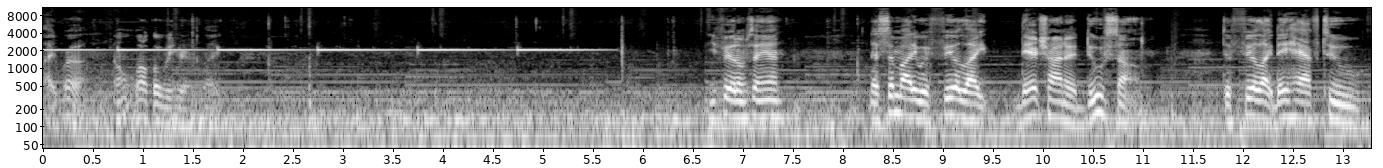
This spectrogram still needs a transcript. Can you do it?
Like, bro, don't walk over here. Like, you feel what I'm saying? That somebody would feel like they're trying to do something, to feel like they have to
